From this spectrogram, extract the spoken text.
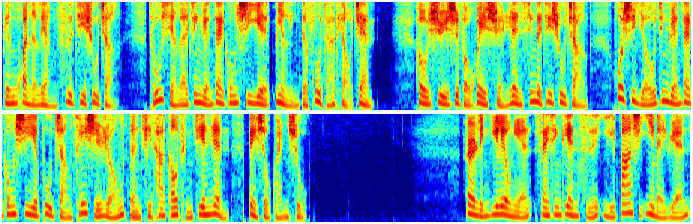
更换了两次技术长，凸显了晶圆代工事业面临的复杂挑战。后续是否会选任新的技术长，或是由晶圆代工事业部长崔时荣等其他高层兼任，备受关注。二零一六年，三星电子以八十亿美元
